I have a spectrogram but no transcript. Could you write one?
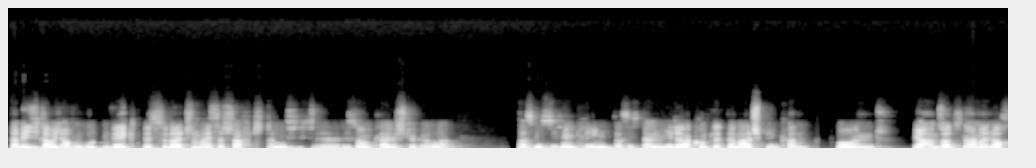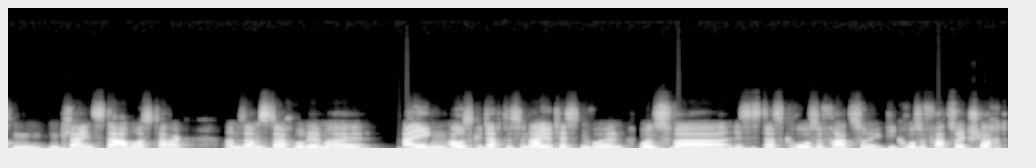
da bin ich, glaube ich, auf einem guten Weg bis zur deutschen Meisterschaft. Da muss ich, äh, ist noch ein kleines Stück, aber das müsste ich hinkriegen, dass ich dann wieder komplett bemalt spielen kann. Und ja, ansonsten haben wir noch einen, einen kleinen Star Wars Tag am Samstag, wo wir mal eigen ausgedachtes Szenario testen wollen. Und zwar ist es das große Fahrzeug, die große Fahrzeugschlacht,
